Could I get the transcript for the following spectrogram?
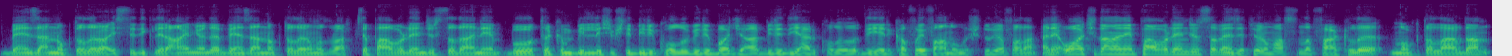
benzer noktaları var. İstedikleri aynı yönde benzer noktalarımız var. İşte Power Rangers'ta da hani bu takım birleşip işte biri kolu, biri bacağı, biri diğer kolu, diğeri kafayı falan oluşturuyor falan. Hani o açıdan hani Power Rangers'a benzetiyorum aslında. Farklı noktalardan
